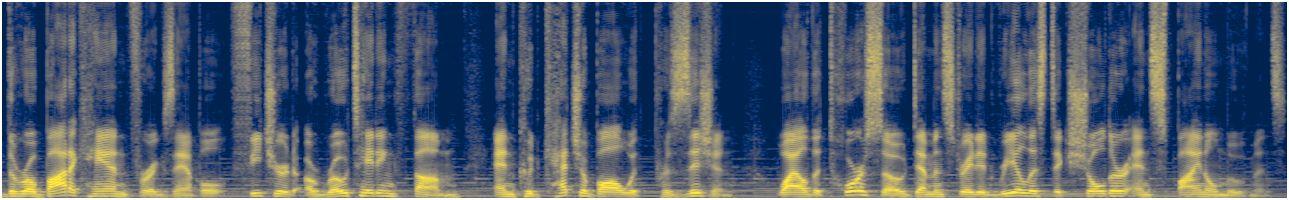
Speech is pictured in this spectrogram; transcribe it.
The robotic hand, for example, featured a rotating thumb and could catch a ball with precision, while the torso demonstrated realistic shoulder and spinal movements.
